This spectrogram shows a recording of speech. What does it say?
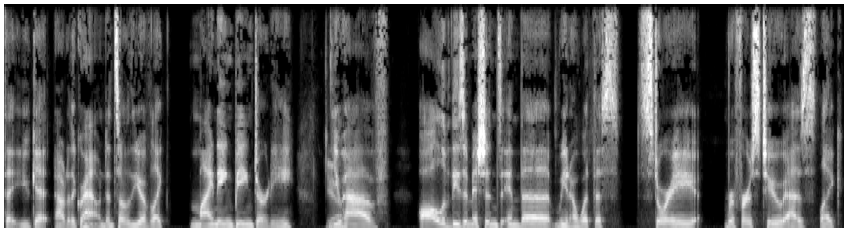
that you get out of the ground. And so you have like mining being dirty. You have all of these emissions in the, you know, what this story refers to as like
